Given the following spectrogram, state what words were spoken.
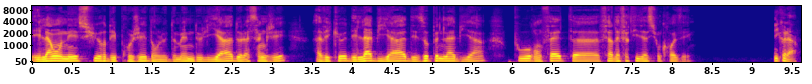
Et là, on est sur des projets dans le domaine de l'IA, de la 5G, avec eux des labia, des open labia, pour en fait euh, faire de la fertilisation croisée. Nicolas.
